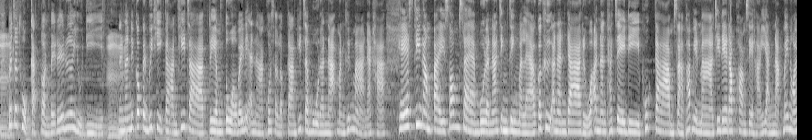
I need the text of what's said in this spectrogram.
อืมก็จะถูกกัดกร่อนไปเรื่อยๆอยู่ดีอืมดังนั้นนี่ก็เป็นวิธีการที่จะเตรียมตัวไว้ในอนาคตสำหรับการที่จะบูรณะมันขึ้นมานะคะ เคสที่นำไปซ่อมแซมบูรณะจริง ๆ มาแล้ว ก็คืออนันดา หรือว่าอนันทเจดี ผู้กามสหภาพเมียนมาที่ได้รับความเสียหายอย่างหนักไม่น้อย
